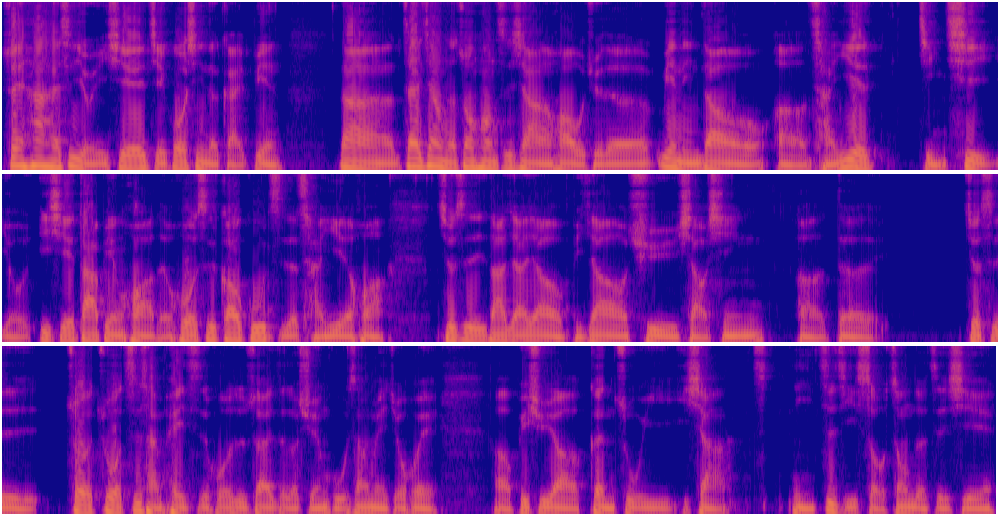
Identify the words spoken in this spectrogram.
所以它还是有一些结构性的改变。那在这样的状况之下的话，我觉得面临到呃产业。景气有一些大变化的，或者是高估值的产业的话，就是大家要比较去小心，呃的，就是做做资产配置，或者是在这个选股上面，就会呃必须要更注意一下你自己手中的这些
